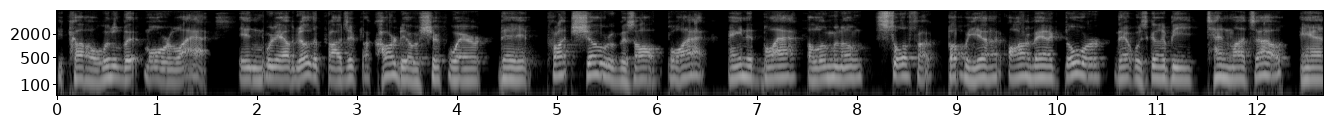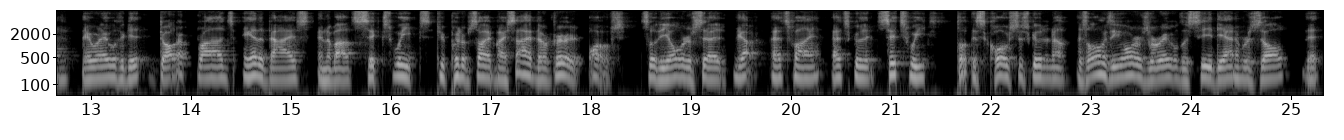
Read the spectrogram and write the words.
become a little bit more relaxed. And we have another project, a car dealership, where the front showroom is all black painted black aluminum sofa, but we had an automatic door that was going to be 10 months out. And they were able to get dark bronze anodized in about six weeks to put them side by side. They're very close. So the owner said, Yeah, that's fine. That's good. Six weeks as close as good enough. As long as the owners are able to see the end result, that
